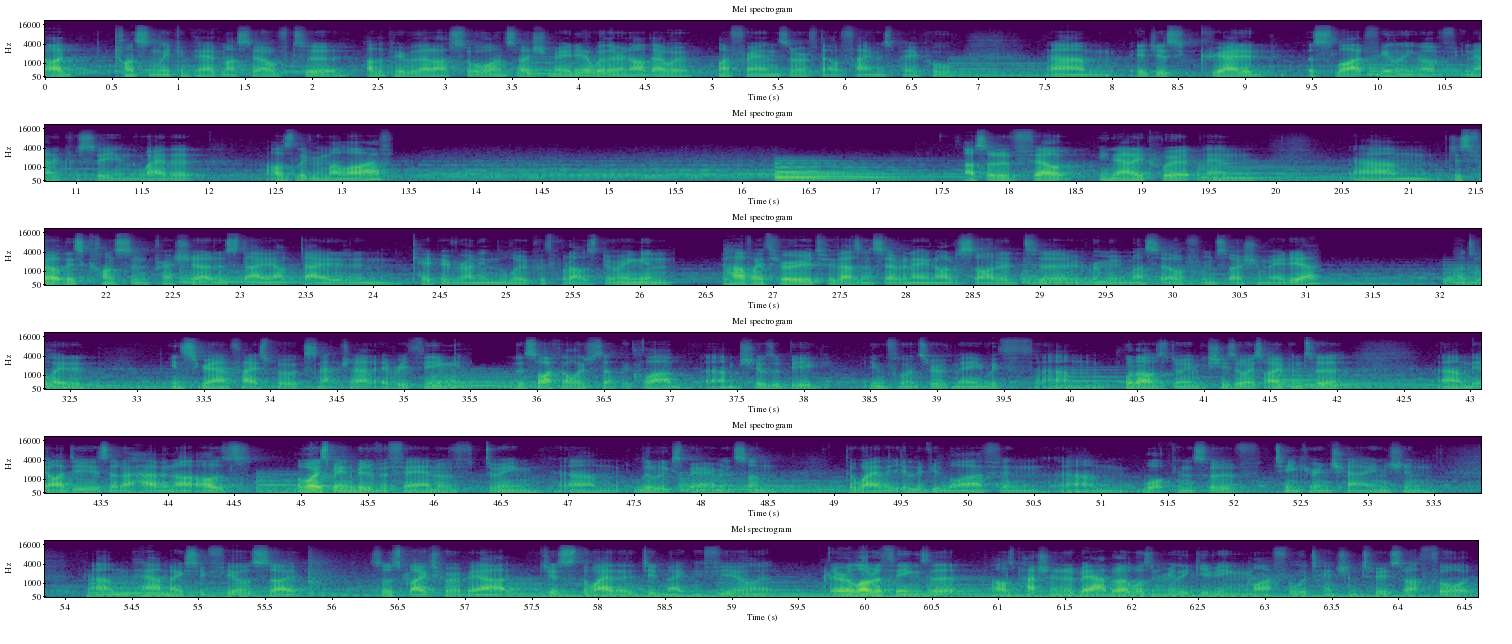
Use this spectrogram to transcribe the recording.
I constantly compared myself to other people that I saw on social media, whether or not they were my friends or if they were famous people. Um, it just created a slight feeling of inadequacy in the way that I was living my life. I sort of felt inadequate and um, just felt this constant pressure to stay updated and keep everyone in the loop with what I was doing. And halfway through 2017, I decided to remove myself from social media. I deleted Instagram, Facebook, Snapchat, everything. The psychologist at the club, um, she was a big influencer of me with um, what I was doing because she's always open to um, the ideas that I have and I, I, was, I've always been a bit of a fan of doing um, little experiments on the way that you live your life and um, what can sort of tinker and change and um, how it makes you feel. So sort of spoke to her about just the way that it did make me feel. And there are a lot of things that I was passionate about, but I wasn't really giving my full attention to. So I thought,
